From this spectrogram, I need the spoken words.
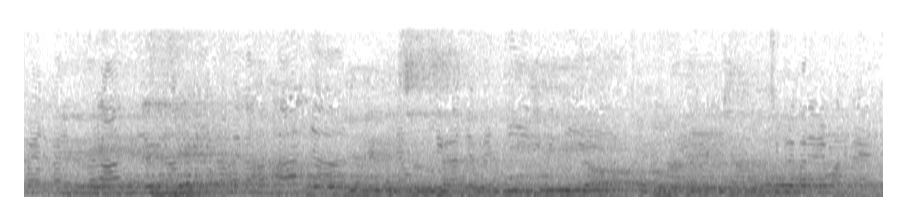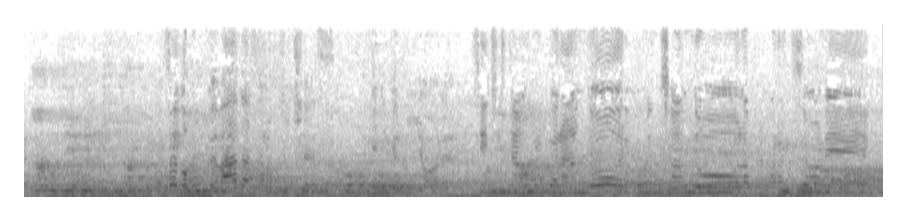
per poi arrivare preparati, una bella battaglia, abbiamo tutti grandi obiettivi, quindi ci prepareremo al meglio. Poi comunque vada sarà un successo, quindi che è il migliore. Sì, ci stiamo preparando, ricominciando la preparazione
